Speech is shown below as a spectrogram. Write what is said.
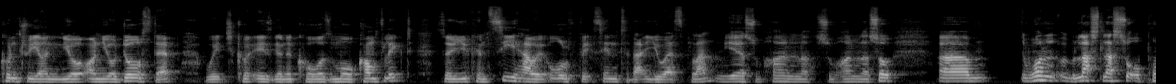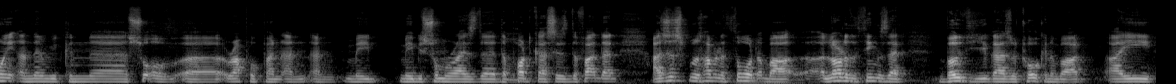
country on your on your doorstep which co- is going to cause more conflict so you can see how it all fits into that US plan Yeah, subhanallah, subhanallah. So, um, one last last sort of point, and then we can uh, sort of uh, wrap up and and and may, maybe summarize the the podcast is the fact that I just was having a thought about a lot of the things that both of you guys were talking about, i.e.,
